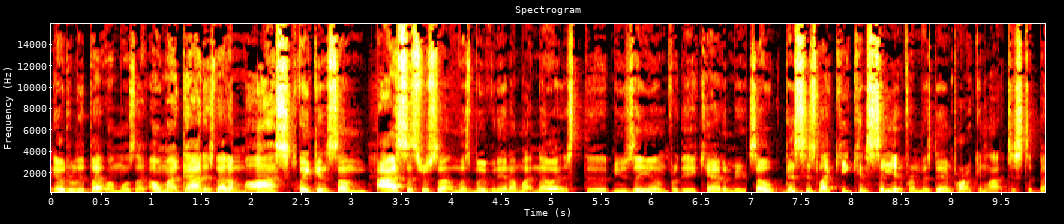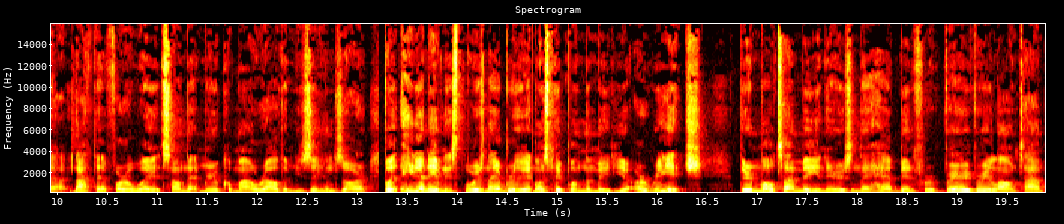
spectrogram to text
elderly black woman was like, "Oh my God, is that a mosque?" Thinking some ISIS or something was moving in. I'm like, "No, it's the museum for the academy." So this is like you can see it from his damn parking lot, just about not that far away. It's on that Miracle Mile where all the museums are. But he doesn't even explore his neighborhood. Most people in the media are rich. They're multimillionaires and they have been for a very, very long time.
